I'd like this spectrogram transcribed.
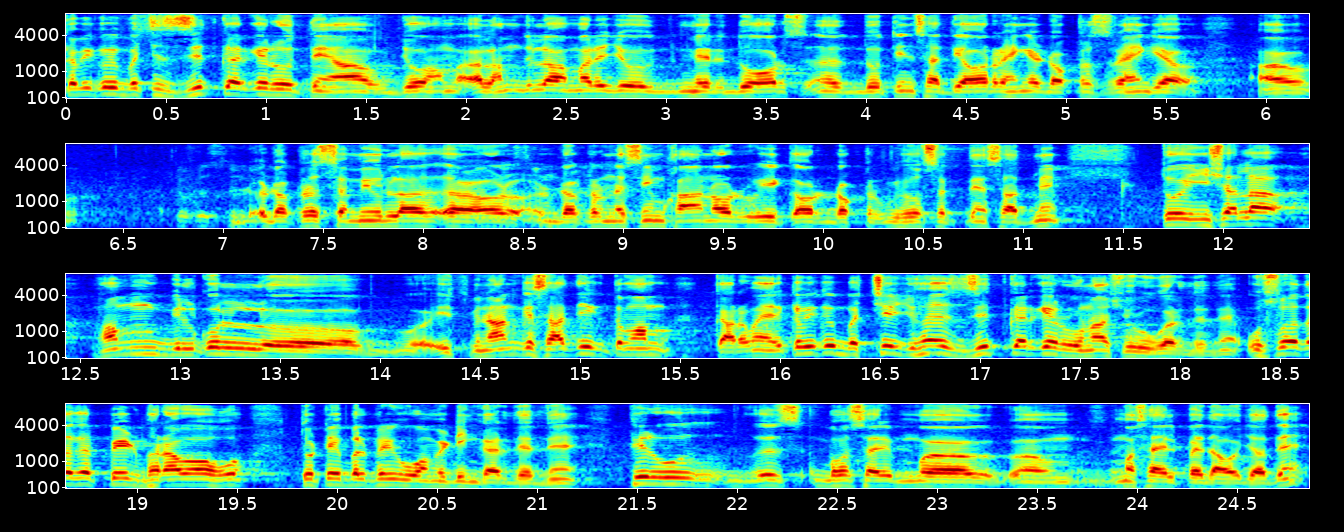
कभी कभी बच्चे ज़िद करके रोते हैं। जो हम अल्हम्दुलिल्लाह हमारे जो मेरे दो और दो तीन साथी और रहेंगे डॉक्टर्स रहेंगे डॉक्टर समीउल्ला और डॉक्टर नसीम खान और एक और डॉक्टर भी हो सकते हैं साथ में। तो इन हम बिल्कुल इतमान के साथ ही तमाम कार्रवाई कभी कभी बच्चे जो है ज़िद करके रोना शुरू कर देते हैं। उस वक्त अगर पेट भरा हुआ हो तो टेबल पर ही वॉमिटिंग कर देते हैं। फिर वो बहुत सारे मसाइल पैदा हो जाते हैं।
